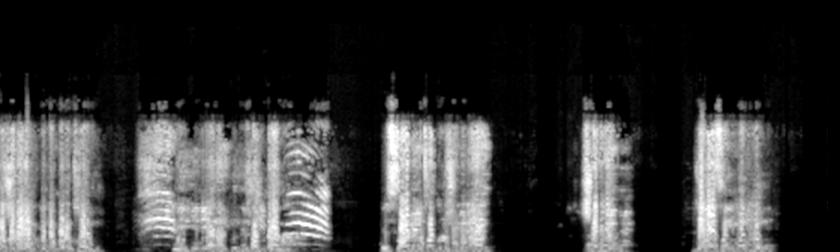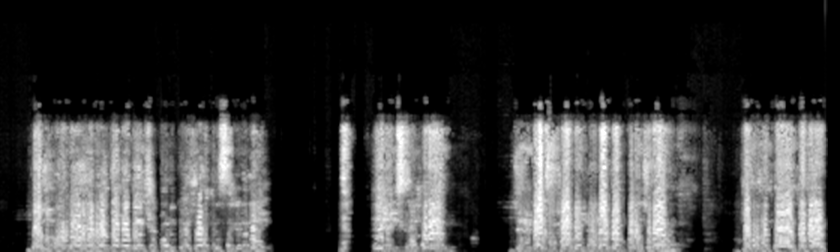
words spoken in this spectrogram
আসলে অলঙ্কিত করেছেন এই ইউনিয়নের প্রতি সন্তান, ইসলামী ছাত্র শিবিরের সাবেক জেলা সেক্রেটারি, গাজীপুর মহানগর জামাতের সম্মানিত সহকারী সেক্রেটারি, এই শ্রীপুরের যে ভাইস নির্বাচন করেছিলেন, জননেতা জনাব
